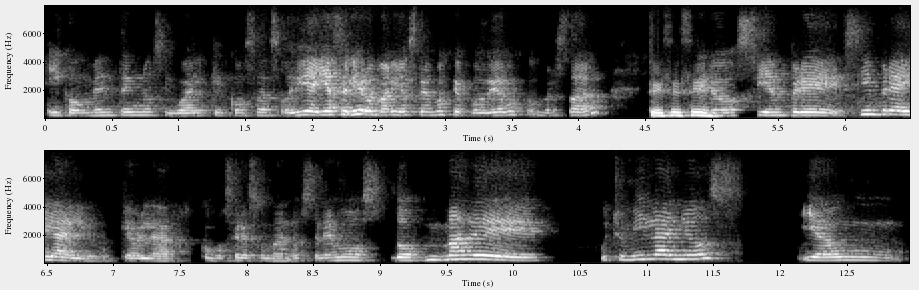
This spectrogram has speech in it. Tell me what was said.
y coméntenos igual qué cosas. Hoy día ya salieron varios temas que podríamos conversar, sí, sí, sí. pero siempre, siempre hay algo que hablar como seres humanos. Tenemos dos, más de 8.000 años y aún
